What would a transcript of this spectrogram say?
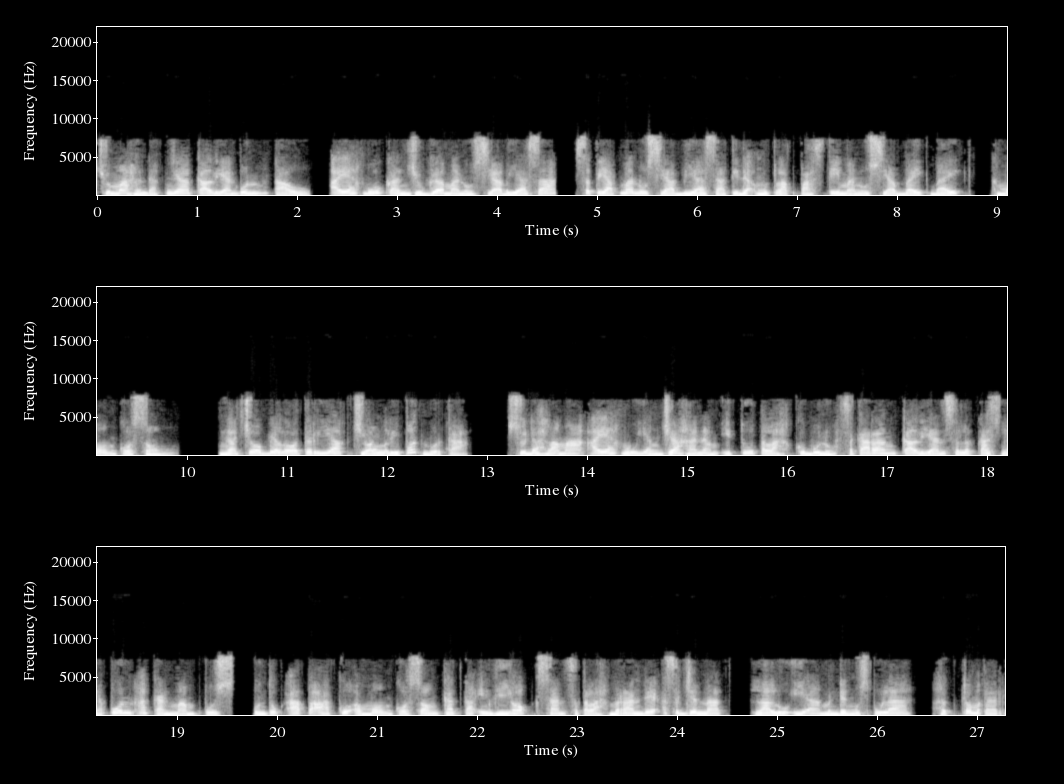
Cuma hendaknya kalian pun tahu, ayah bukan juga manusia biasa, setiap manusia biasa tidak mutlak pasti manusia baik-baik, kemong kosong. Ngaco belo teriak Ciong Liput murka. Sudah lama ayahmu yang jahanam itu telah kubunuh sekarang kalian selekasnya pun akan mampus, untuk apa aku omong kosong kata Ingiok San setelah merandek sejenak, lalu ia mendengus pula, hektometer,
